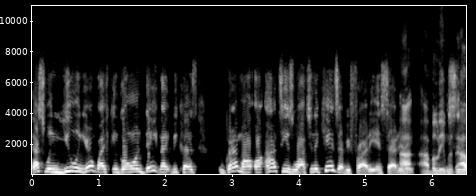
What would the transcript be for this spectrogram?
That's when you and your wife can go on date night because grandma or auntie is watching the kids every Friday and Saturday. I, I believe with, I,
